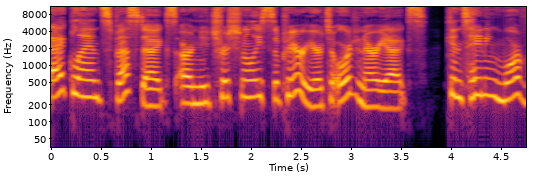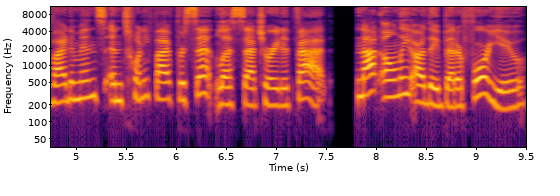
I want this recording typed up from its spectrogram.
Eggland's best eggs are nutritionally superior to ordinary eggs, containing more vitamins and 25% less saturated fat. Not only are they better for you,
